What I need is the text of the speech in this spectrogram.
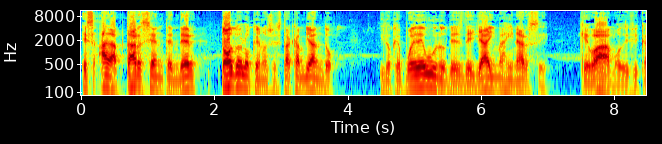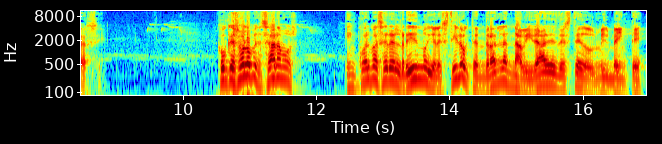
es adaptarse a entender todo lo que nos está cambiando y lo que puede uno desde ya imaginarse que va a modificarse. Con que solo pensáramos en cuál va a ser el ritmo y el estilo que tendrán las navidades de este 2020,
